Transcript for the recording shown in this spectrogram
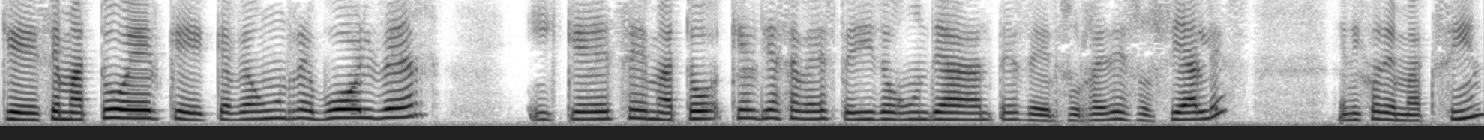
que se mató él, que, que había un revólver y que se mató, que él ya se había despedido un día antes de sus redes sociales. el hijo de Maxine,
